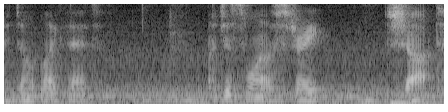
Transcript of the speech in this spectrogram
I don't like that. I just want a straight shot.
